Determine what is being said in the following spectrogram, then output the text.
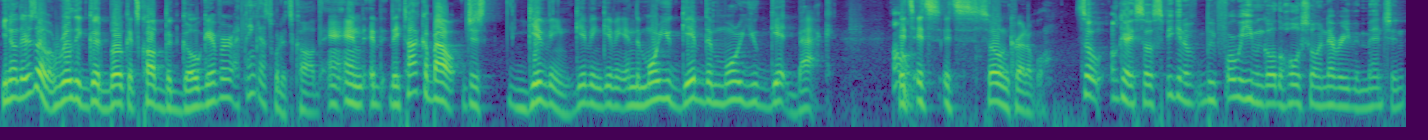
You know, there's a really good book. It's called The Go Giver. I think that's what it's called. And, and they talk about just giving, giving, giving, and the more you give, the more you get back. Oh. It's it's it's so incredible. So okay, so speaking of before we even go the whole show and never even mention,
